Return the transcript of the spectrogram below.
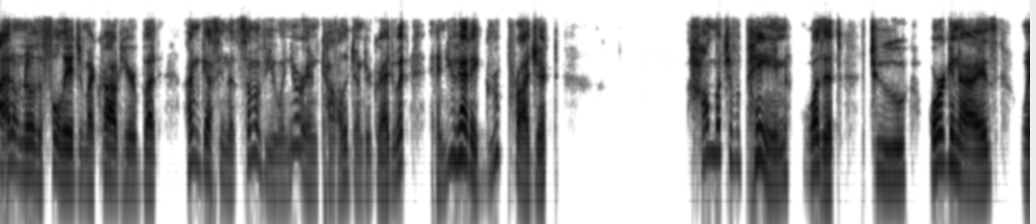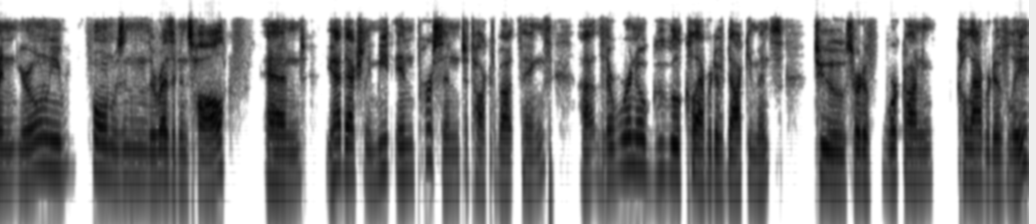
I don't know the full age of my crowd here, but I'm guessing that some of you, when you were in college, undergraduate, and you had a group project, how much of a pain was it to organize when your only phone was in the residence hall and you had to actually meet in person to talk about things? Uh, there were no Google collaborative documents to sort of work on collaboratively.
